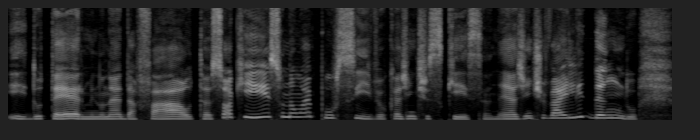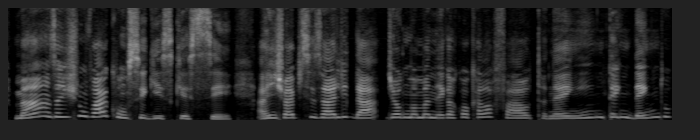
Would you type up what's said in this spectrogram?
e do término, né, da falta. Só que isso não é possível que a gente esqueça, né? A gente vai lidando, mas a gente não vai conseguir esquecer. A gente vai precisar lidar de alguma maneira com aquela falta, né? E entendendo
